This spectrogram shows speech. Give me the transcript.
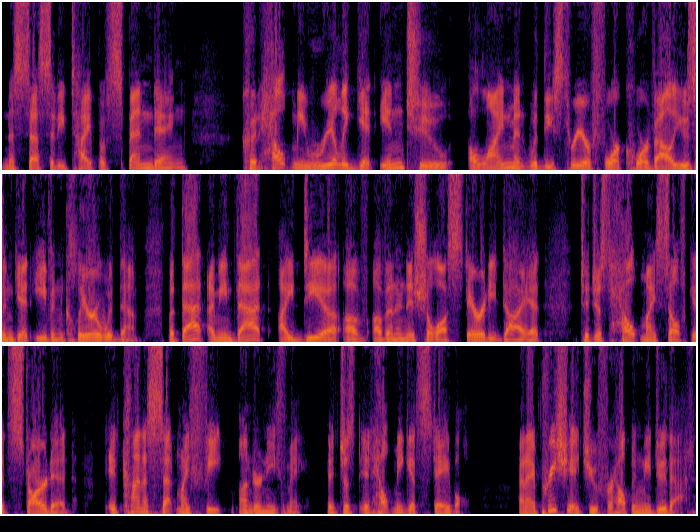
necessity type of spending could help me really get into alignment with these three or four core values and get even clearer with them. But that i mean that idea of of an initial austerity diet to just help myself get started it kind of set my feet underneath me it just it helped me get stable and I appreciate you for helping me do that.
